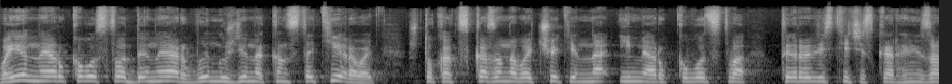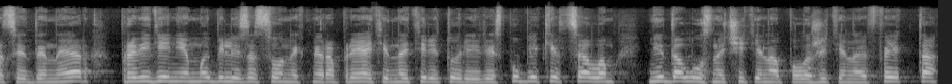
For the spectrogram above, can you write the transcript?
Военное руководство ДНР вынуждено констатировать, что, как сказано в отчете на имя руководства террористической организации ДНР, проведение мобилизационных мероприятий на территории республики в целом не дало значительного положительного эффекта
